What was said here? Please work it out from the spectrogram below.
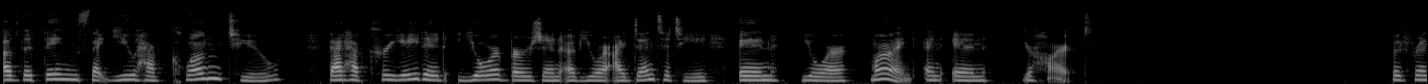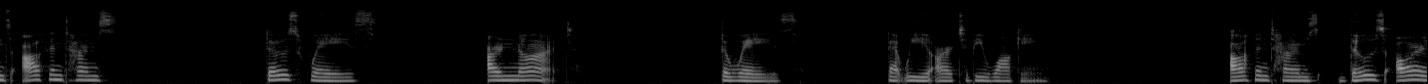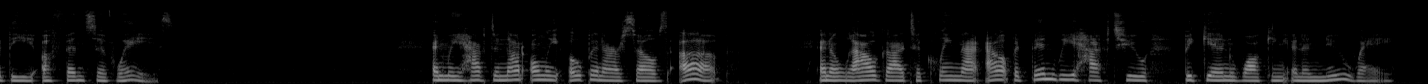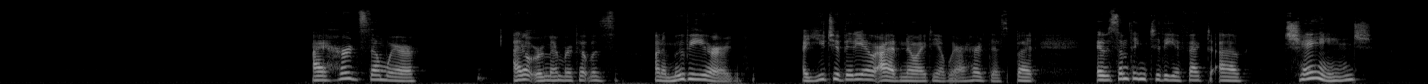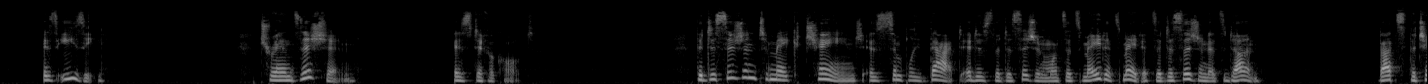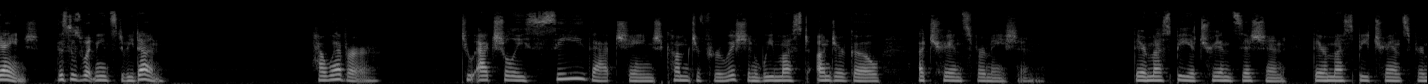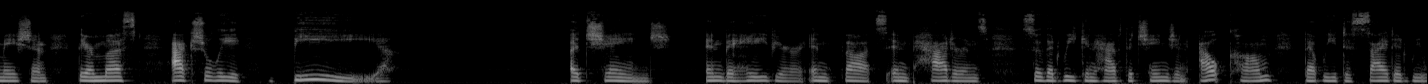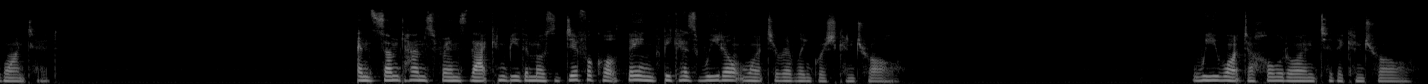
of the things that you have clung to that have created your version of your identity in your mind and in your heart. But, friends, oftentimes those ways are not the ways that we are to be walking. Oftentimes, those are the offensive ways. And we have to not only open ourselves up and allow God to clean that out, but then we have to begin walking in a new way. I heard somewhere, I don't remember if it was on a movie or a YouTube video. I have no idea where I heard this, but it was something to the effect of change is easy, transition is difficult. The decision to make change is simply that it is the decision. Once it's made, it's made. It's a decision, it's done. That's the change. This is what needs to be done. However, to actually see that change come to fruition, we must undergo a transformation. There must be a transition. There must be transformation. There must actually be a change in behavior, in thoughts, in patterns, so that we can have the change in outcome that we decided we wanted. And sometimes, friends, that can be the most difficult thing because we don't want to relinquish control we want to hold on to the control.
